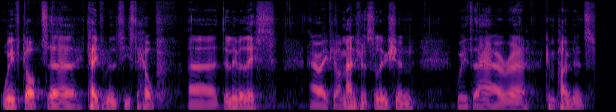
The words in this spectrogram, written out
we've got uh, capabilities to help uh, deliver this, our API management solution with our uh, components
